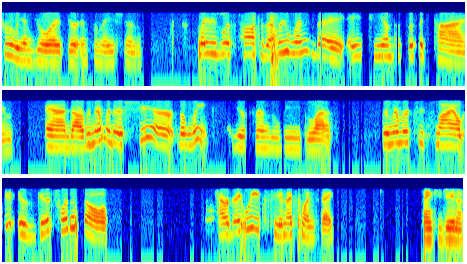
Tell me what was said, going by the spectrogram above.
truly enjoyed your information. Ladies, let's talk is every Wednesday, 8 p.m. Pacific time. And uh, remember to share the link. Your friends will be blessed. Remember to smile. It is good for the soul. Have a great week. See you next Wednesday. Thank you, Jeanna.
